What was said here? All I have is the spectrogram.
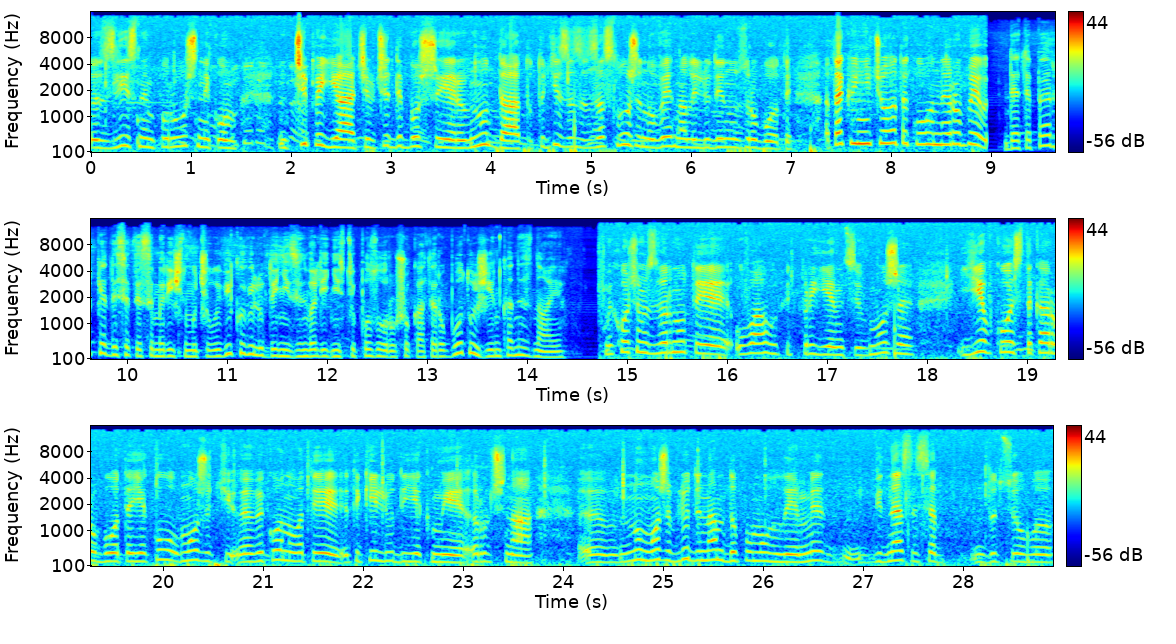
е, злісним порушником, чи пиячив, чи дебоширив, ну да, то тоді за- заслужено вигнали людину з роботи. А так він нічого такого не робив. Де тепер 57-річному чоловікові людині з інвалідністю позору шукати роботу, жінка не знає. Ми хочемо звернути увагу підприємців. Може, є в когось така робота, яку можуть е, виконувати такі люди, як ми, ручна. Е, Ну, може б люди нам допомогли. Ми віднеслися до цього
